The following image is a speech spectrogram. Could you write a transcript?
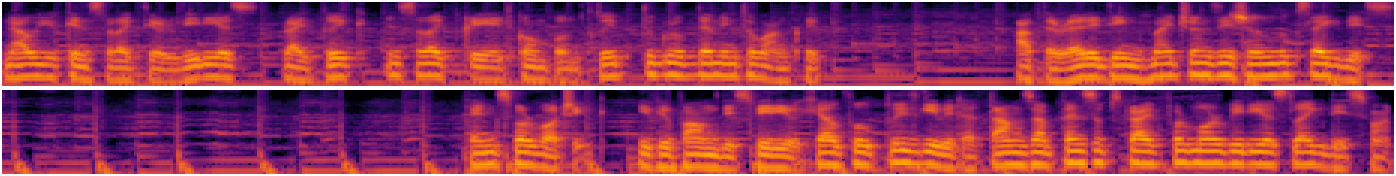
Now you can select your videos, right click and select create compound clip to group them into one clip. After editing, my transition looks like this. Thanks for watching. If you found this video helpful, please give it a thumbs up and subscribe for more videos like this one.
